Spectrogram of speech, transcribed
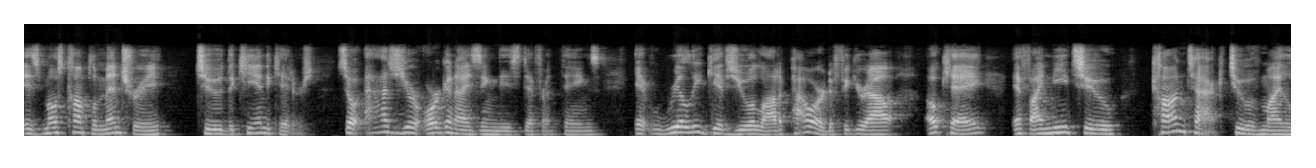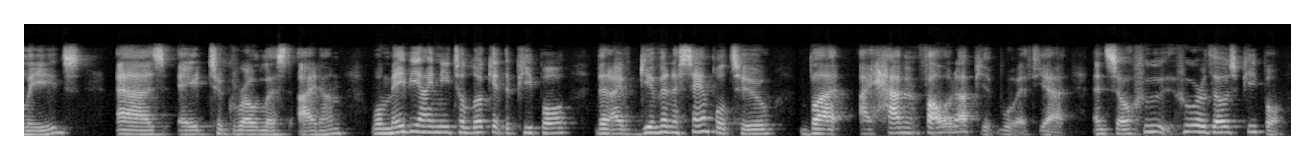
is most complementary to the key indicators. So, as you're organizing these different things, it really gives you a lot of power to figure out okay, if I need to contact two of my leads as a to grow list item, well, maybe I need to look at the people that I've given a sample to, but I haven't followed up with yet. And so, who who are those people?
